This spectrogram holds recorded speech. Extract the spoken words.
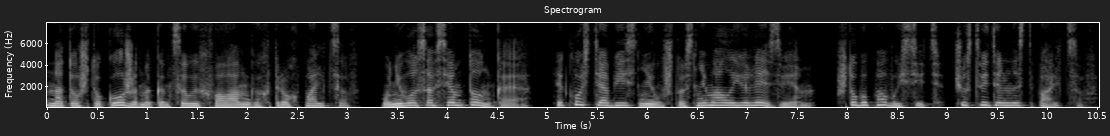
на то, что кожа на концевых фалангах трех пальцев у него совсем тонкая, и Костя объяснил, что снимал ее лезвием, чтобы повысить чувствительность пальцев.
